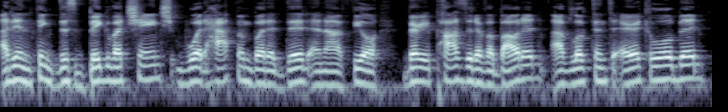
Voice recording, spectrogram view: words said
I didn't think this big of a change would happen, but it did, and I feel very positive about it. I've looked into Eric a little bit.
